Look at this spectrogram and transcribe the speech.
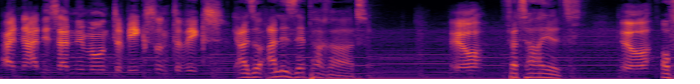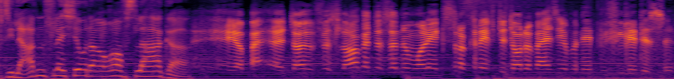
Ah, nein, die sind immer unterwegs, unterwegs. Also alle separat, Ja, verteilt. ja. Auf die Ladenfläche oder auch aufs Lager? Ja, bei, äh, da fürs Lager, da sind nochmal extra Kräfte da, da weiß ich aber nicht, wie viele das sind.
